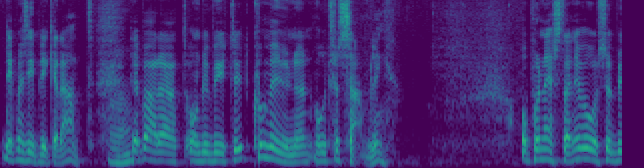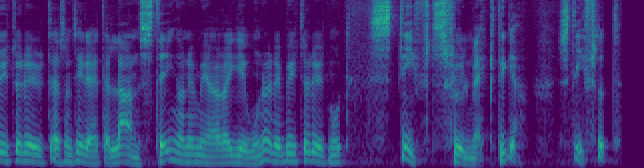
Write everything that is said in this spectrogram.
det är i princip likadant. Mm. Det är bara att om du byter ut kommunen mot församling och på nästa nivå så byter du ut det som tidigare hette landsting och numera regioner. Det byter du ut mot stiftsfullmäktige, stiftet.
